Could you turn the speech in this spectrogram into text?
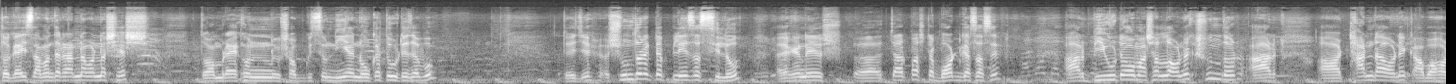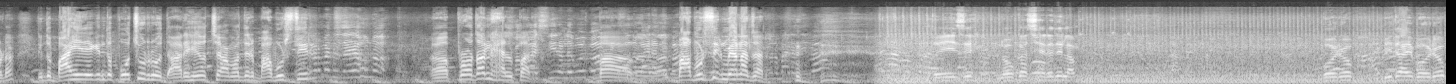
তো গাইস আমাদের রান্না বান্না শেষ। তো আমরা এখন সব কিছু নিয়ে নৌকাতে উঠে যাব। তো এই যে সুন্দর একটা প্লেস ছিল এখানে চার পাঁচটা বট গাছ আছে। আর ভিউটাও মাসাল্লাহ অনেক সুন্দর আর ঠান্ডা অনেক আবহাওয়াটা। কিন্তু বাইরে কিন্তু প্রচুর রোদ, আর এই হচ্ছে আমাদের বাবুরসির প্রধান হেল্পার বা বাবুরসির ম্যানেজার তো এই যে নৌকা ছেড়ে দিলাম। ভৈরব, বিদায় ভৈরব,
